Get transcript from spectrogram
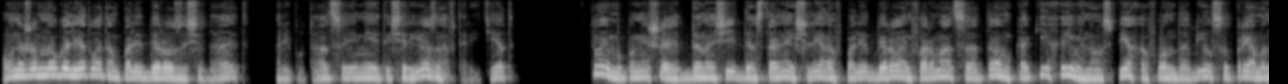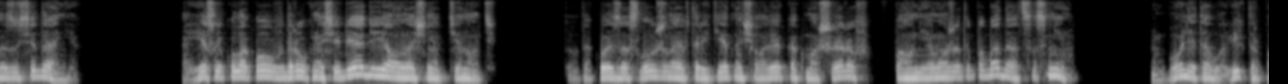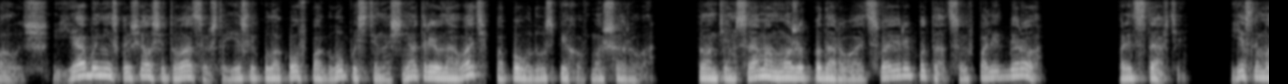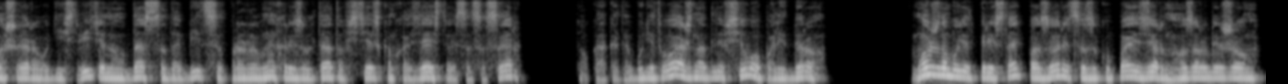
он уже много лет в этом Политбюро заседает, репутация имеет и серьезный авторитет. Кто ему помешает доносить до остальных членов Политбюро информацию о том, каких именно успехов он добился прямо на заседаниях? А если Кулаков вдруг на себя одеяло начнет тянуть, то такой заслуженный авторитетный человек, как Машеров, вполне может и пободаться с ним. Более того, Виктор Павлович, я бы не исключал ситуацию, что если Кулаков по глупости начнет ревновать по поводу успехов Машерова, то он тем самым может подорвать свою репутацию в Политбюро. Представьте, если Машерову действительно удастся добиться прорывных результатов в сельском хозяйстве СССР, то как это будет важно для всего Политбюро? Можно будет перестать позориться, закупая зерно за рубежом,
